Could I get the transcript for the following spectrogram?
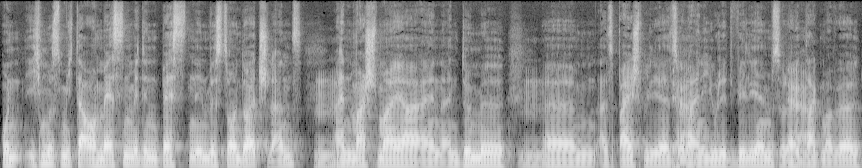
Und ich muss mich da auch messen mit den besten Investoren Deutschlands. Mhm. Ein Maschmeyer, ein, ein Dümmel mhm. ähm, als Beispiel jetzt ja. oder eine Judith Williams oder ja. Dagmar Wörl.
